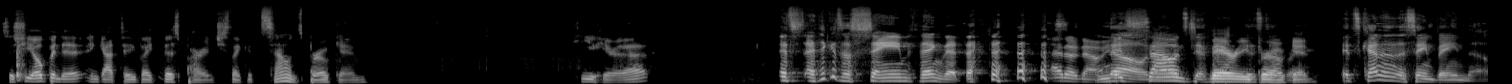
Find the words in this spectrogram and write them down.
So she opened it and got to like this part and she's like, it sounds broken. Can you hear that? It's. I think it's the same thing that. I don't know. No, no, it sounds different. very It's different. broken. it's kind of in the same vein, though.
